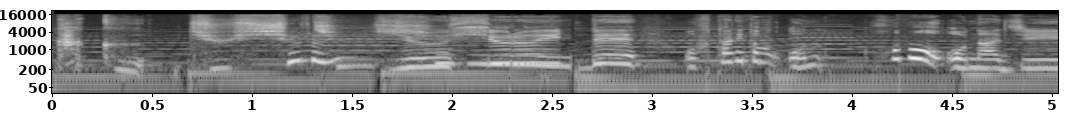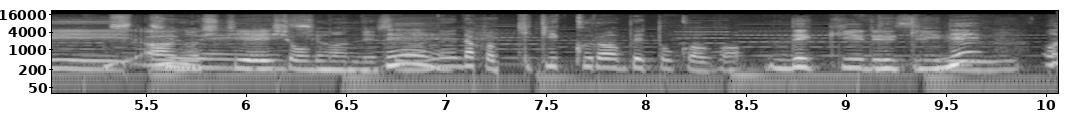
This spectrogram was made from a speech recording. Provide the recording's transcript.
各10種類。10種類でお二人ともおほぼ同じあのシチュエーションなんですよね。だから聞き比べとかができるしねる。同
